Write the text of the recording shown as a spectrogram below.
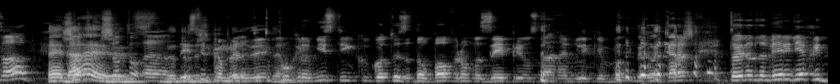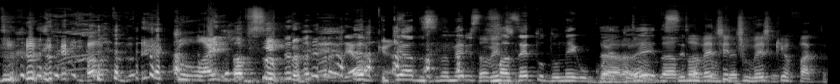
Да. Е, защото, да, да, защото да, а, да наистина, държи към като, да. програмисти, който е задълбал в едно мазе и при остана най-великия бог, да го накараш, той да намери някой друг, да колайдват. Абсолютно. Е, така да се намери мазето до него, което да, е. да, това вече е човешкия фактор.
